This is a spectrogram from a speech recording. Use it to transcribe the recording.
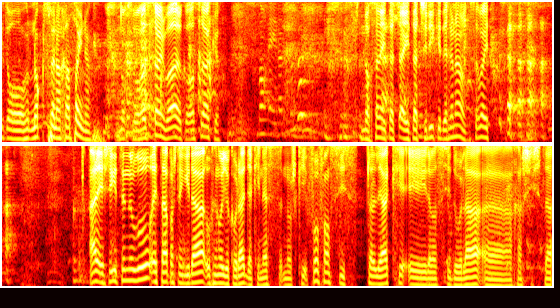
Edo nok zuen ahazoina. Nork zuen razain, ba, korazak. Bon, erantzun dut. Nork zen aitatxirik ederena, zerbait. Ale, segitzen dugu eta pasten gira urrengo jokora, jakinez, noski, Fo Francis taldeak irabazi duela uh, jasista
